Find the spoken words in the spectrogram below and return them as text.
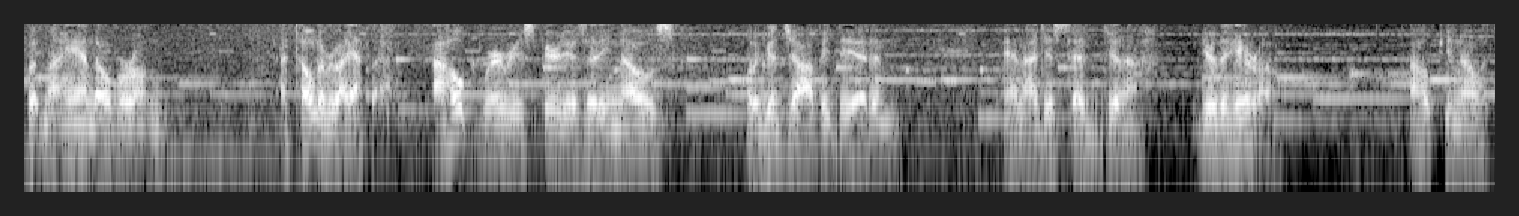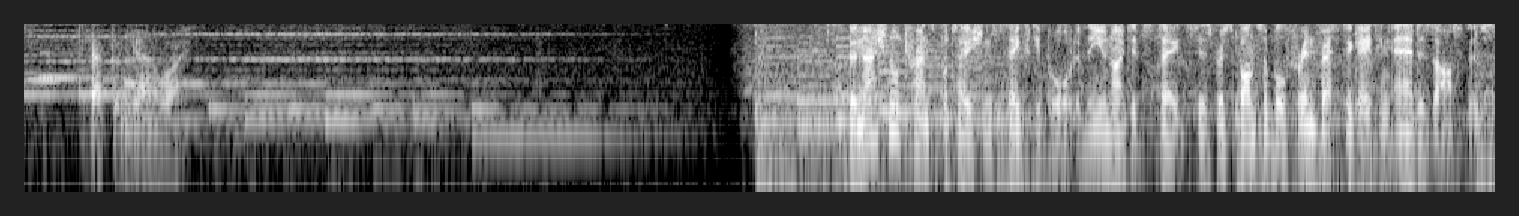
put my hand over on. I told everybody, I, thought, I hope wherever his spirit is that he knows what a good job he did. And, and I just said, you know, you're the hero. I hope you know it, Captain Gannaway. The National Transportation Safety Board in the United States is responsible for investigating air disasters.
